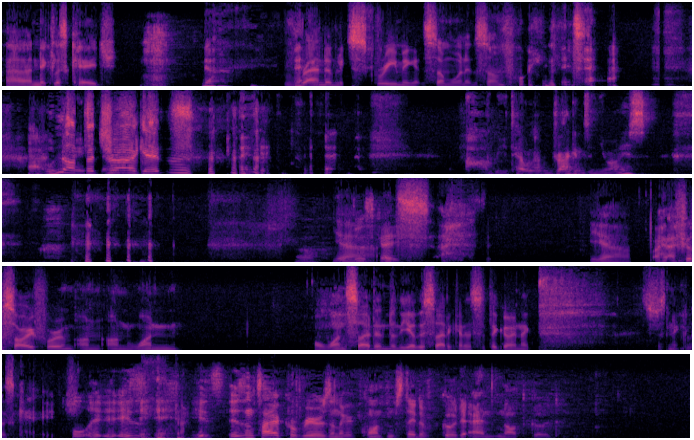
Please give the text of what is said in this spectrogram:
Uh, Nicolas Cage, No. randomly screaming at someone at some point. Not the it- dragons. Oh, it'd be terrible having dragons in your eyes. Oh, Yeah, Nicolas Cage. it's yeah. I, I feel sorry for him on on one on one side, and on the other side, I kind of sit there going like, it's just Nicolas Cage. Well, his his his entire career is in like a quantum state of good and not good.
